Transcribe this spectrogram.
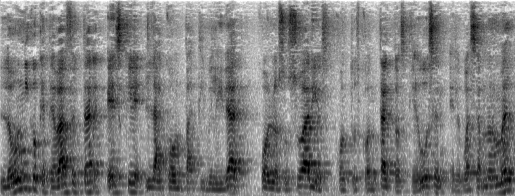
Lo único que te va a afectar es que la compatibilidad con los usuarios, con tus contactos que usen el WhatsApp normal,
